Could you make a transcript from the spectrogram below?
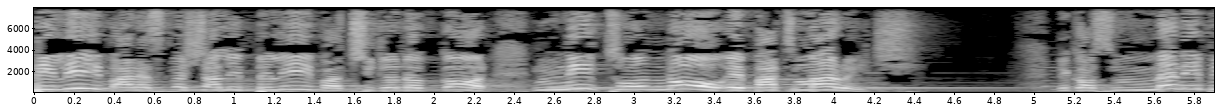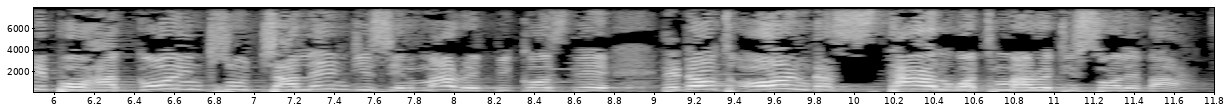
believers, especially believers, children of God, need to know about marriage. Because many people are going through challenges in marriage because they, they don't understand what marriage is all about.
